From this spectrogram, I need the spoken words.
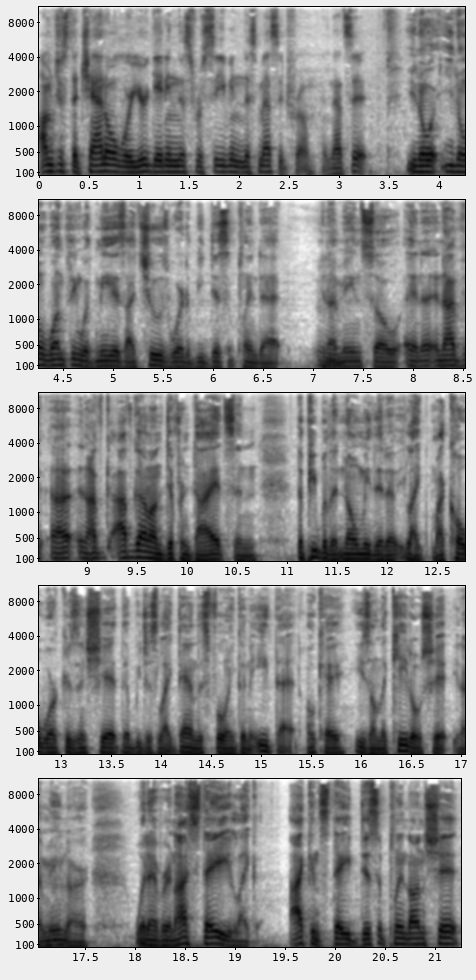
I'm just the channel where you're getting this, receiving this message from, and that's it. You know, you know, one thing with me is I choose where to be disciplined at. You know what I mean? So, and and I've uh, and I've I've gone on different diets, and the people that know me that are like my coworkers and shit, they'll be just like, "Damn, this fool ain't gonna eat that." Okay, he's on the keto shit. You know what I mean, or whatever. And I stay like I can stay disciplined on shit,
